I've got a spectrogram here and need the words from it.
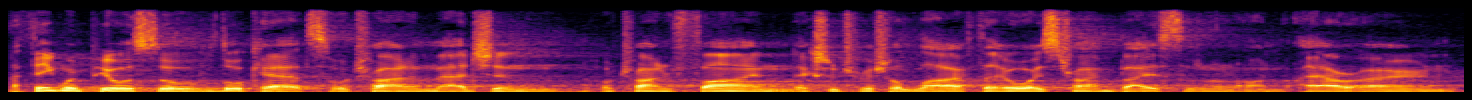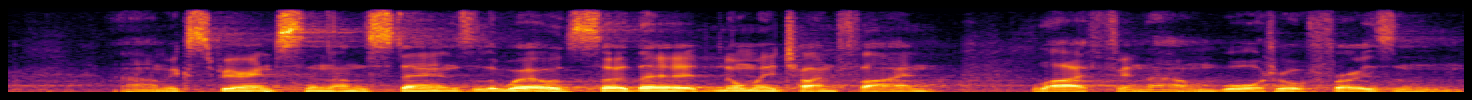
I think when people sort of look at or try and imagine or try and find extraterrestrial life, they always try and base it on, on our own um, experience and understands of the world. So they normally try and find life in um, water or frozen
